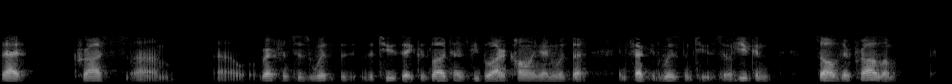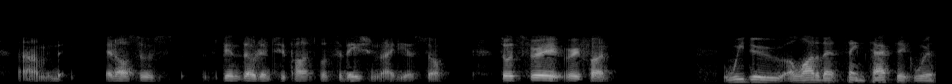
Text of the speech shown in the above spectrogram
that cross um, uh, references with the, the toothache because a lot of times people are calling in with a infected wisdom tooth. So if you can solve their problem, um, it also spins out into possible sedation ideas. So, so it's very very fun. We do a lot of that same tactic with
